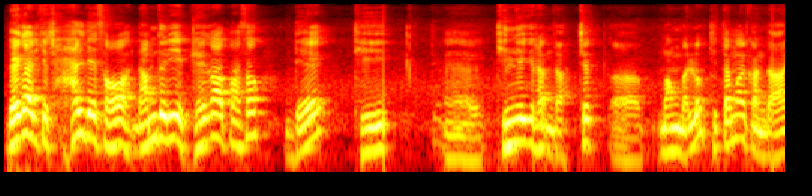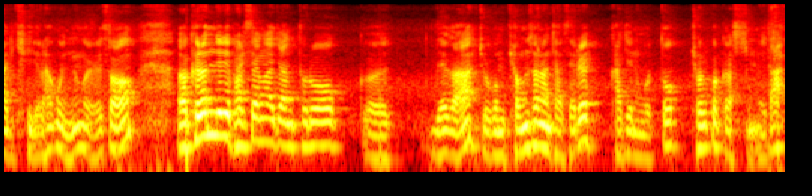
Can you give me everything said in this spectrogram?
내가 이렇게 잘 돼서 남들이 배가 아파서 내 뒤, 에, 뒷얘기를 한다. 즉, 어, 막말로 뒷담화를 간다. 이렇게 얘기를 하고 있는 거예요. 그래서 어, 그런 일이 발생하지 않도록 어, 내가 조금 겸손한 자세를 가지는 것도 좋을 것 같습니다.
